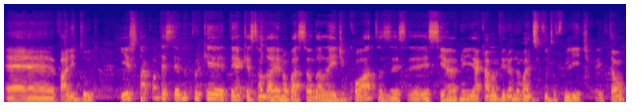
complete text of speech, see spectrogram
é, vale tudo. E isso está acontecendo porque tem a questão da renovação da lei de cotas esse, esse ano e acaba virando uma disputa política. Então,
